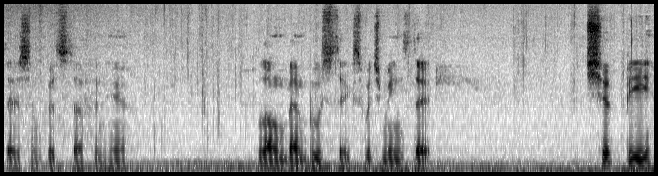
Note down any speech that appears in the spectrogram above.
There's some good stuff in here long bamboo sticks, which means that should be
